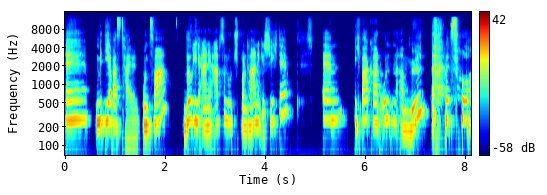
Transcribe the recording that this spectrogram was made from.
äh, mit dir was teilen. Und zwar wirklich eine absolut spontane Geschichte. Ähm, ich war gerade unten am Müll, also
